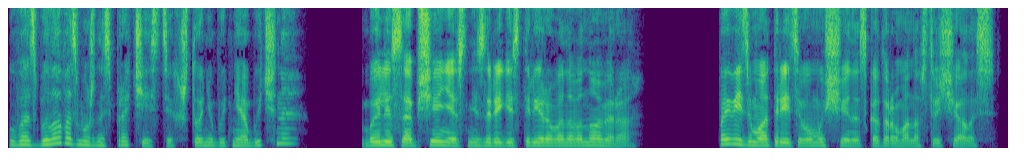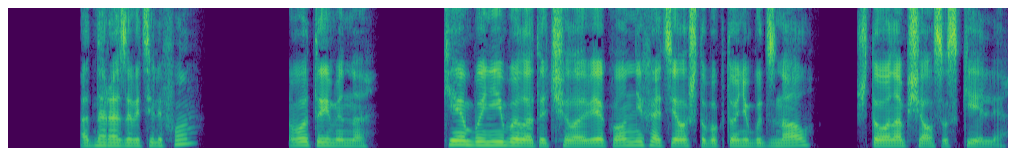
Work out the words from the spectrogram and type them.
У вас была возможность прочесть их? Что-нибудь необычное? Были сообщения с незарегистрированного номера. По-видимому, от третьего мужчины, с которым она встречалась. Одноразовый телефон? Вот именно. Кем бы ни был этот человек, он не хотел, чтобы кто-нибудь знал, что он общался с Келли.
